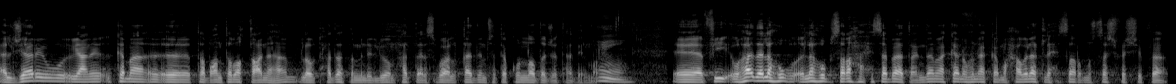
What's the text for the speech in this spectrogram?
الجاري ويعني كما طبعا توقعناها لو تحدثنا من اليوم حتى الأسبوع القادم ستكون نضجت هذه المرة. في وهذا له له بصراحة حسابات. عندما كان هناك محاولات لحصار مستشفى الشفاء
